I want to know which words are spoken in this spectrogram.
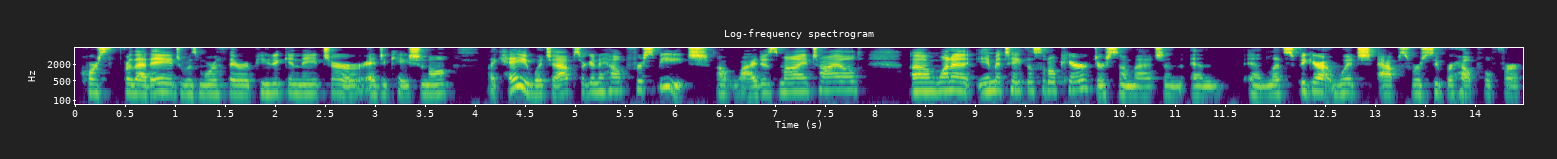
of course, for that age was more therapeutic in nature or educational like, hey, which apps are going to help for speech? Uh, why does my child uh, want to imitate this little character so much? And and and let's figure out which apps were super helpful for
